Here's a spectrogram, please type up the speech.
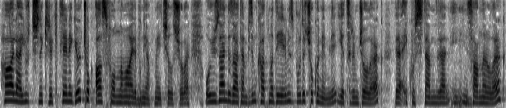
hala yurt dışındaki rakiplerine göre çok az fonlama ile bunu yapmaya çalışıyorlar. O yüzden de zaten bizim katma değerimiz burada çok önemli yatırımcı olarak veya ekosistemden insanlar olarak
